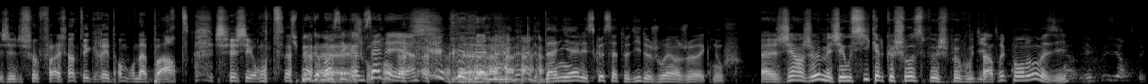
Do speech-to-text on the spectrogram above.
j'ai le chauffage intégré dans mon appart. J'ai honte. Tu peux commencer comme je ça d'ailleurs. Euh, Daniel, est-ce que ça te dit de jouer un jeu avec nous? Euh, j'ai un jeu, mais j'ai aussi quelque chose que je peux vous T'as dire. un truc pour nous? Vas-y. J'ai plusieurs trucs.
